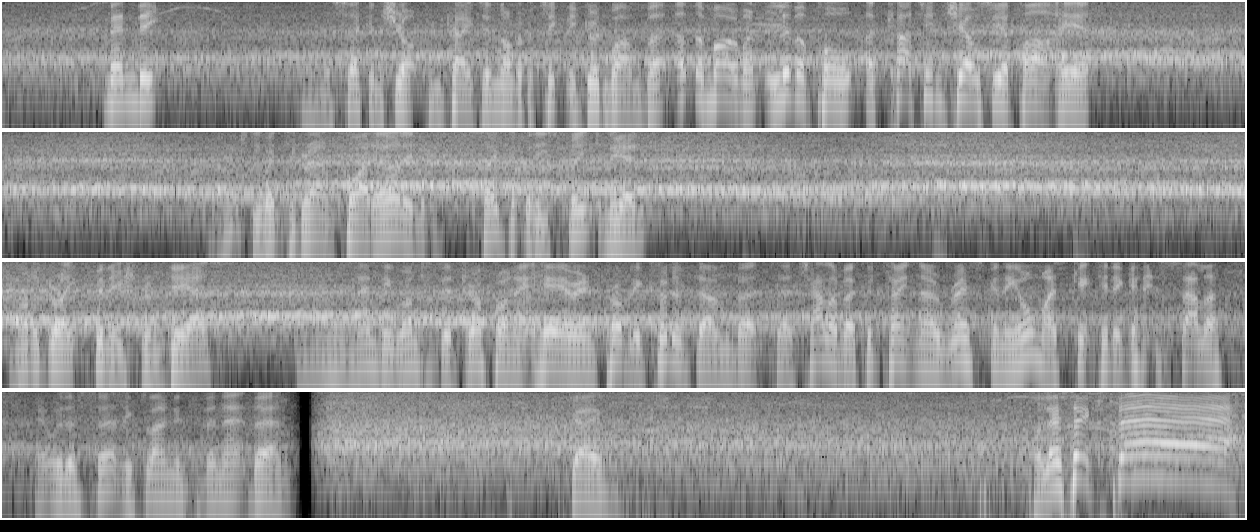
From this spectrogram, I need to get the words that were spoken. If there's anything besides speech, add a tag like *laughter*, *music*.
Mendy. And the second shot from Keita, not a particularly good one, but at the moment, Liverpool are cutting Chelsea apart here. Actually went to ground quite early, but saved it with his feet in the end. Not a great finish from Diaz. Uh, Mendy wanted to drop on it here and probably could have done, but uh, Chalobah could take no risk and he almost kicked it *laughs* against Salah. It would have certainly flown into the net then. James. Pulisic's there!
